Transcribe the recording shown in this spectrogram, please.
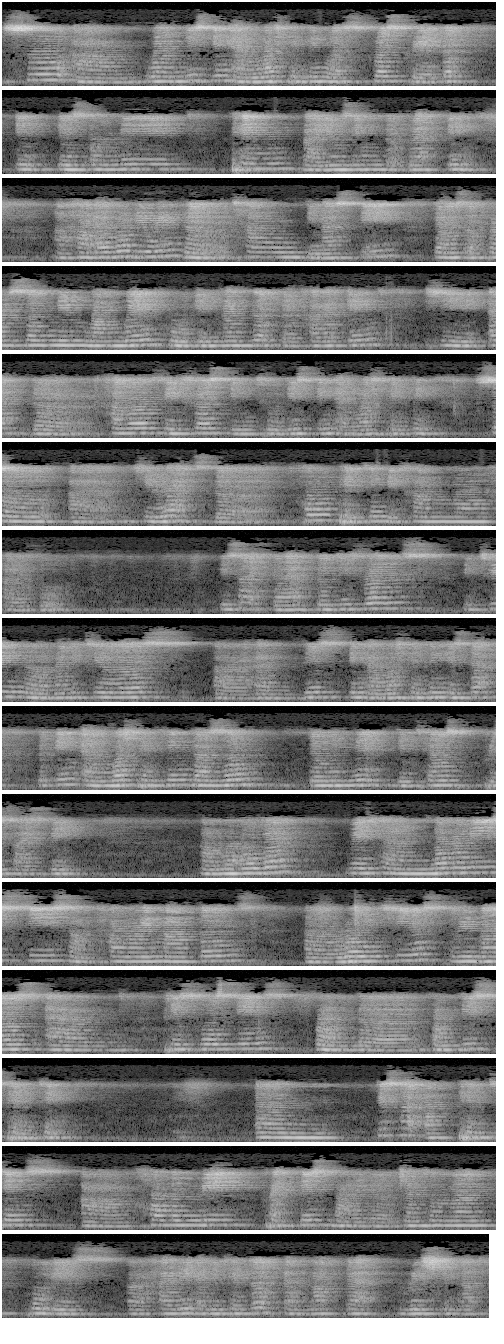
So um, when this ink and wash painting was first created, it is only painted by using the black ink. Uh, however, during the Tang Dynasty, there was a person named Wang Wei who invented the color ink. He added the color features into this ink and wash painting. So uh, he let the whole painting become more colorful. Besides that, the difference between the meticulous uh, and this ink and wash painting is that the ink and wash painting doesn't delimit details precisely. Uh, moreover, we can normally see some towering mountains, uh, rolling hills, rivers, and peaceful scenes from the from this painting. And this type of paintings are practiced by the gentleman who is uh, highly educated and not that rich enough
